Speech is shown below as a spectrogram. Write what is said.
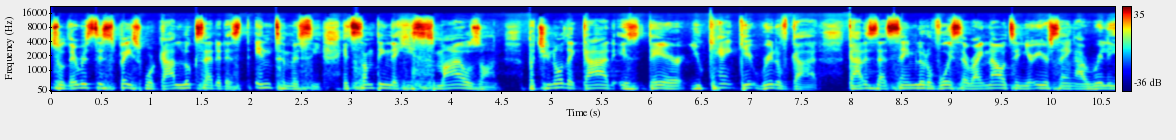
So there is this space where god looks at it as intimacy. It's something that he smiles on. But you know that god is there. You can't get rid of god. God is that same little voice that right now it's in your ear saying i really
